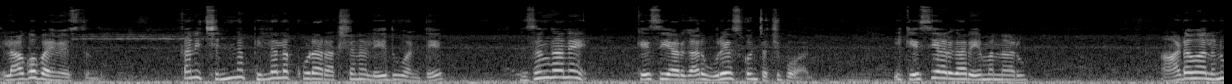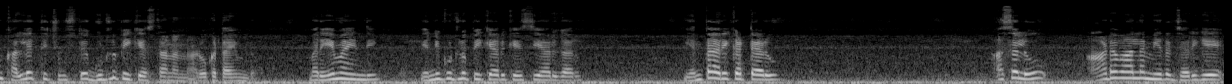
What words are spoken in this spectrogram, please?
ఎలాగో భయం వేస్తుంది. కానీ చిన్న పిల్లలకు కూడా రక్షణ లేదు అంటే నిజంగానే కేసీఆర్ గారు ఊరేసుకొని చచ్చిపోవాలి. ఈ కేసీఆర్ గారు ఏమన్నారు? ఆడవాళ్ళను కళ్ళెత్తి చూస్తే గుడ్లు పీకేస్తానన్నాడు ఒక టైంలో. మరి ఏమైంది? ఎన్ని గుడ్లు పీకారు కేసీఆర్ గారు? ఎంత అరికట్టారు? అసలు ఆడవాళ్ళ మీద జరిగే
